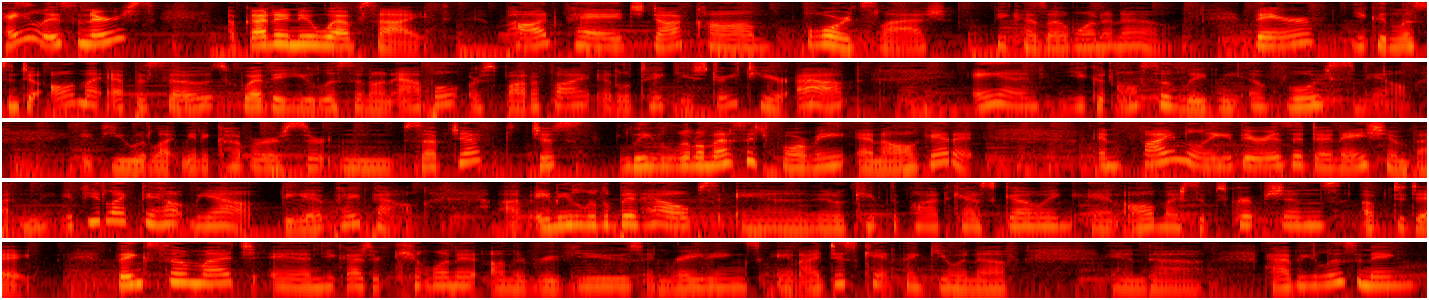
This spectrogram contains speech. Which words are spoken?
Hey, listeners, I've got a new website, podpage.com forward slash because I want to know. There, you can listen to all my episodes, whether you listen on Apple or Spotify, it'll take you straight to your app. And you can also leave me a voicemail. If you would like me to cover a certain subject, just leave a little message for me and I'll get it. And finally, there is a donation button if you'd like to help me out via PayPal. Um, any little bit helps, and it'll keep the podcast going and all my subscriptions up to date. Thanks so much, and you guys are killing it on the reviews and ratings, and I just can't thank you enough. And uh, happy listening.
